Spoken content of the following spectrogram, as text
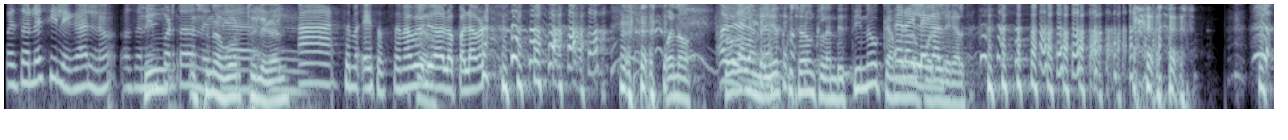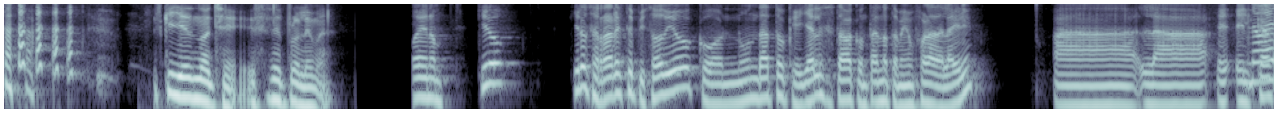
Pues solo es ilegal, ¿no? O sea, Sí, no importa es dónde un sea, aborto ilegal. en- Ah, se me- eso, se me había Claro. olvidado la palabra. Bueno, todo Olvídalo. donde ya escucharon clandestino, cámbialo Era por ilegal. ilegal. Es que ya es noche, ese es el problema. Bueno, quiero, quiero cerrar este episodio con un dato que ya les estaba contando también fuera del aire. Ah, la, el, el no caso,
